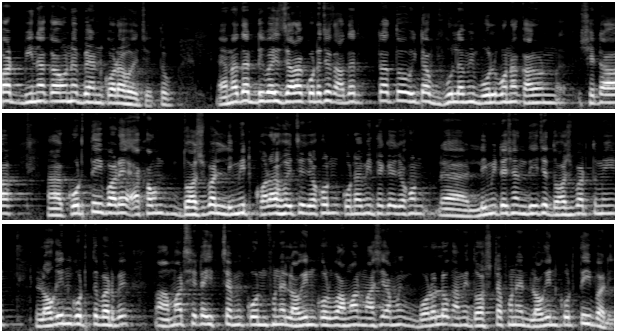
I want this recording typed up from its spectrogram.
বাট বিনা কারণে ব্যান করা হয়েছে, তো অ্যানাদার ডিভাইস যারা করেছে, তাদেরটা তো ওইটা ভুল আমি বলব না, কারণ সেটা করতেই পারে। অ্যাকাউন্ট দশবার লিমিট করা হয়েছে যখন কোনামি থেকে যখন লিমিটেশন দিয়েছে, দশবার তুমি লগ ইন করতে পারবে। তো আমার সেটা ইচ্ছা, আমি কোন ফোনে লগ ইন করব? আমার মাসে আমি বড় লোক আমি দশটা ফোনে লগ ইন করতেই পারি।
